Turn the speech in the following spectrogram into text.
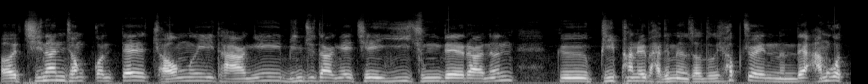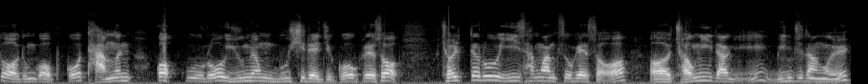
어, 지난 정권 때 정의당이 민주당의 제2중대라는 그 비판을 받으면서도 협조했는데 아무것도 얻은 거 없고 당은 거꾸로 유명무실해지고 그래서 절대로 이 상황 속에서 어, 정의당이 민주당을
